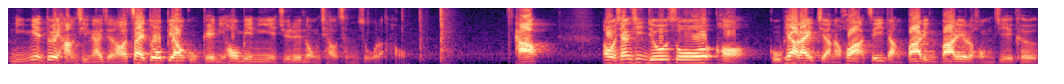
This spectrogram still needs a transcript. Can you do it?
你面对行情来讲的话，再多标股给你，后面你也绝对弄巧成拙了。好，好，那我相信就是说，哈。股票来讲的话，这一档八零八六的红杰科，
